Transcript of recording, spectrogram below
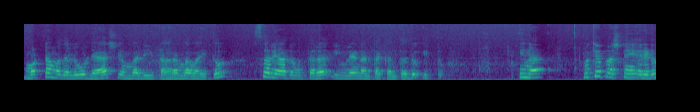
ಮೊಟ್ಟ ಮೊದಲು ಡ್ಯಾಶ್ ಎಂಬಲ್ಲಿ ಪ್ರಾರಂಭವಾಯಿತು, ಸರಿಯಾದ ಉತ್ತರ ಇಂಗ್ಲೆಂಡ್ ಅಂತಕ್ಕಂಥದ್ದು ಇತ್ತು. ಇನ್ನು ಮುಖ್ಯ ಪ್ರಶ್ನೆ, ಎರಡು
